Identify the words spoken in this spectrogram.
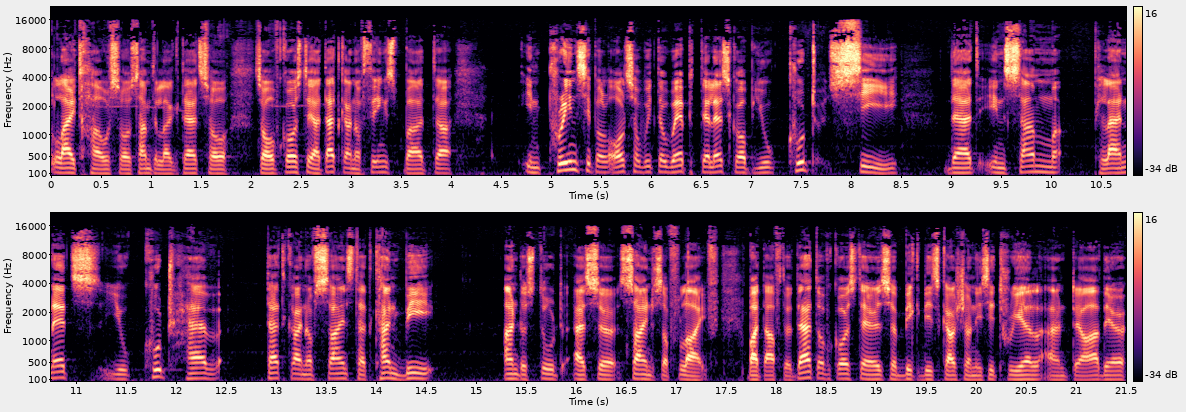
lighthouse or something like that. So, so of course there are that kind of things, but uh, in principle, also with the Webb telescope, you could see that in some planets you could have that kind of signs that can be understood as uh, signs of life. But after that, of course, there is a big discussion is it real and are there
